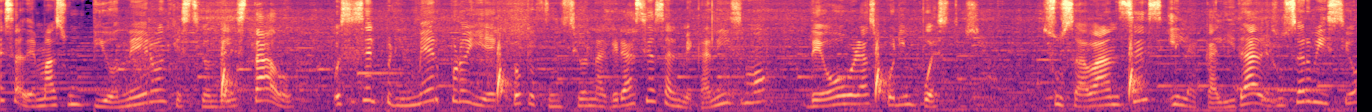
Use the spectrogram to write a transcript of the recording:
es además un pionero en gestión del Estado, pues es el primer proyecto que funciona gracias al mecanismo de obras por impuestos. Sus avances y la calidad de su servicio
